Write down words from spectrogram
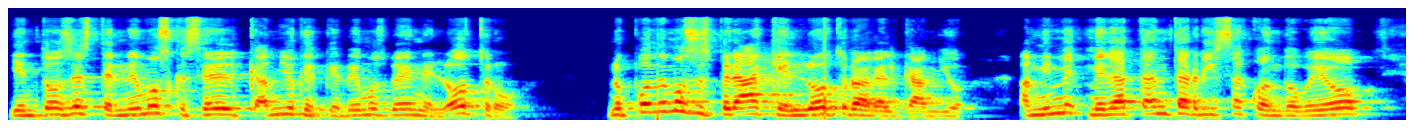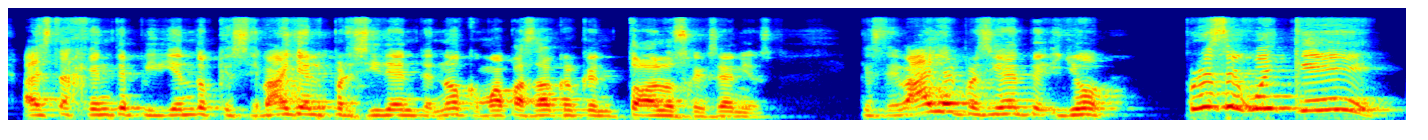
Y entonces tenemos que ser el cambio que queremos ver en el otro. No podemos esperar a que el otro haga el cambio. A mí me, da tanta risa cuando veo a esta gente pidiendo que se vaya el presidente, ¿no? Como ha pasado creo que en todos los sexenios. Que se vaya el presidente. Y yo, ¿pero ese güey qué?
